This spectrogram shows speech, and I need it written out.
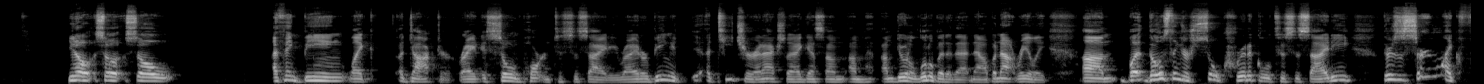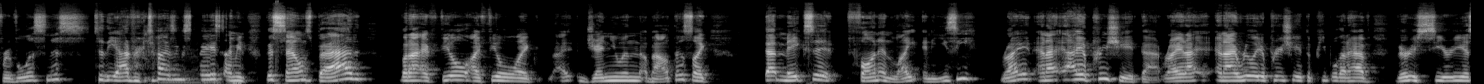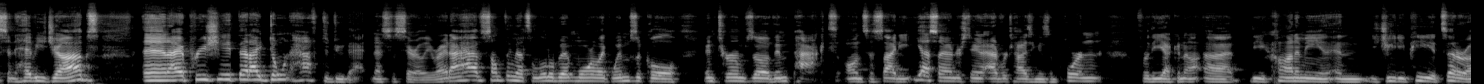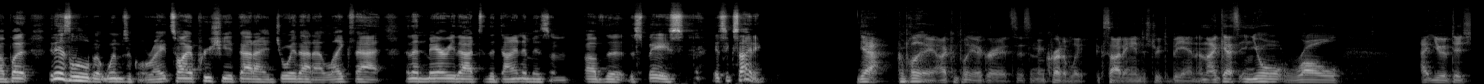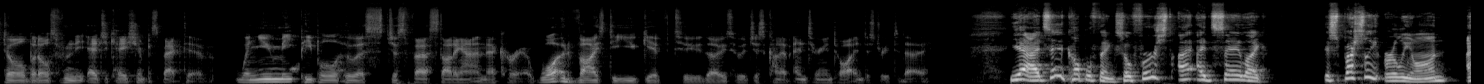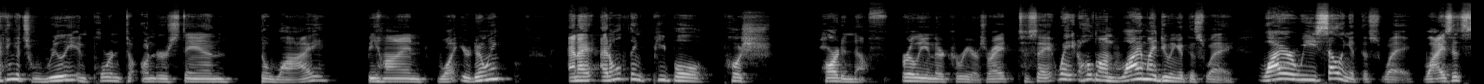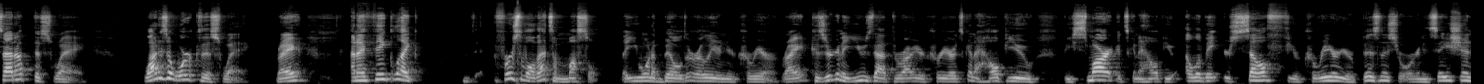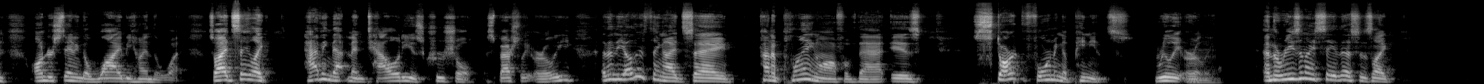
you know, so, so I think being like a doctor, right, is so important to society, right? Or being a, a, teacher, and actually, I guess I'm, I'm I'm doing a little bit of that now, but not really. Um, but those things are so critical to society. There's a certain like frivolousness to the advertising space. I mean, this sounds bad, but I feel I feel like genuine about this. Like that makes it fun and light and easy, right? And I, I appreciate that, right? I, and I really appreciate the people that have very serious and heavy jobs and I appreciate that I don't have to do that necessarily, right? I have something that's a little bit more like whimsical in terms of impact on society. Yes, I understand advertising is important for the econo- uh, the economy and GDP, et cetera, but it is a little bit whimsical, right? So I appreciate that. I enjoy that. I like that. And then marry that to the dynamism of the, the space. It's exciting. Yeah, completely. I completely agree. It's, it's an incredibly exciting industry to be in. And I guess in your role at U of Digital, but also from the education perspective, when you meet people who are just first starting out in their career, what advice do you give to those who are just kind of entering into our industry today? Yeah, I'd say a couple things. So first, I, would say like, especially early on, I think it's really important to understand the why behind what you're doing. And I, I don't think people push hard enough early in their careers, right? To say, wait, hold on, why am I doing it this way? Why are we selling it this way? Why is it set up this way? Why does it work this way? Right. And I think, like, first of all, that's a muscle that you want to build earlier in your career, right? Because you're going to use that throughout your career. It's going to help you be smart. It's going to help you elevate yourself, your career, your business, your organization, understanding the why behind the what. So I'd say, like, having that mentality is crucial, especially early. And then the other thing I'd say, kind of playing off of that, is start forming opinions really early. Mm. And the reason I say this is like,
